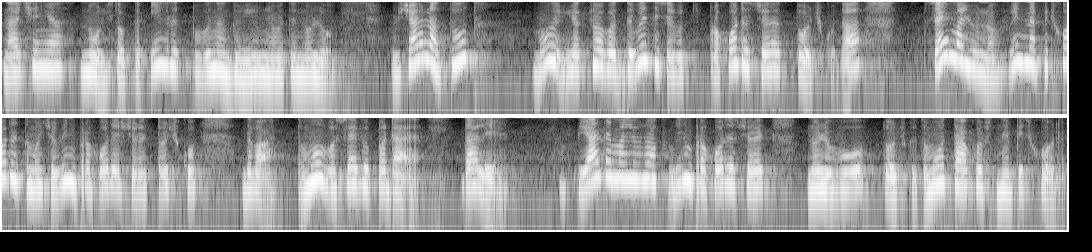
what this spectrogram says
значення 0. Тобто y повинен дорівнювати 0. Звичайно, тут, ну, якщо ви дивитеся, проходить через точку. Да? Цей малюнок він не підходить, тому що він проходить через точку 2, тому все випадає. Далі, п'ятий малюнок він проходить через нульову точку, тому також не підходить.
